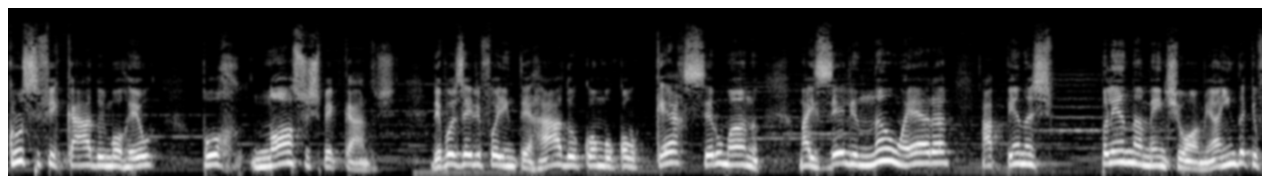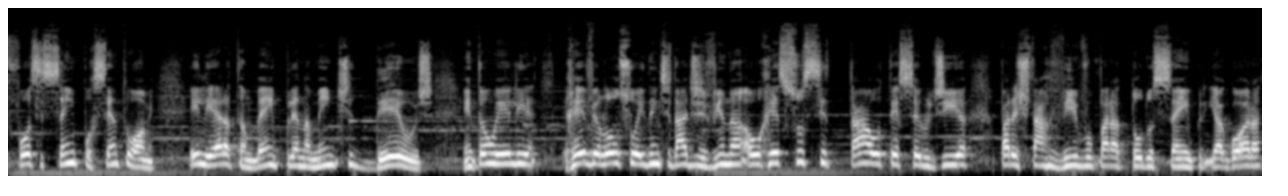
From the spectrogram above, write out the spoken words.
crucificado e morreu por nossos pecados. Depois ele foi enterrado como qualquer ser humano, mas ele não era apenas plenamente homem, ainda que fosse 100% homem. Ele era também plenamente Deus. Então ele revelou sua identidade divina ao ressuscitar o terceiro dia para estar vivo para todo sempre. E agora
